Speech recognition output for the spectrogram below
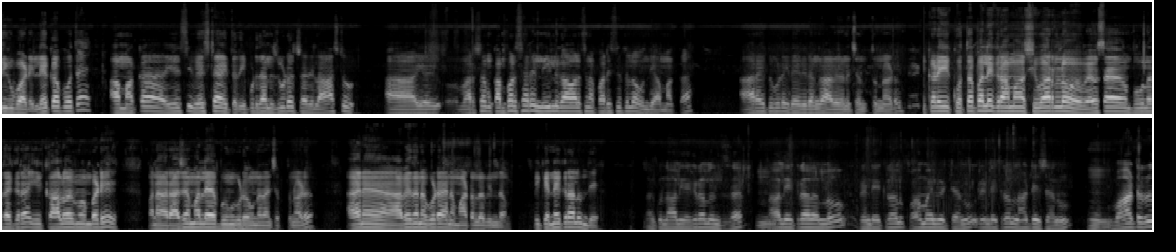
దిగుబడి. లేకపోతే ఆ మక్క వేసి వేస్ట్ అవుతుంది ఇప్పుడు దాన్ని చూడొచ్చు. అది లాస్ట్ వర్షం కంపల్సరీ నీళ్ళు కావాల్సిన పరిస్థితిలో ఉంది ఆ మొక్క. ఆ రైతు కూడా ఇదే విధంగా ఆవేదన చెందుతున్నాడు. ఇక్కడ ఈ కొత్తపల్లి గ్రామ శివారులో వ్యవసాయ భూముల దగ్గర ఈ కాలువ వెంబడి మన రాజమల్లయ్య భూమి కూడా ఉన్నదని చెప్తున్నాడు. ఆయన ఆవేదన కూడా ఆయన మాటల్లో విందాం. మీకు ఎన్ని ఎకరాలు ఉంది? నాకు నాలుగు ఎకరాలు ఉంది సార్. నాలుగు ఎకరాలలో రెండు ఎకరాలు పామ్ ఆయిల్ పెట్టాను రెండు ఎకరాలు నాటేశాను. వాటరు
